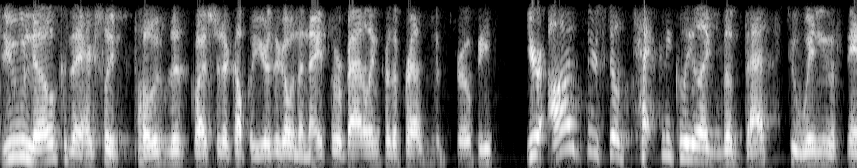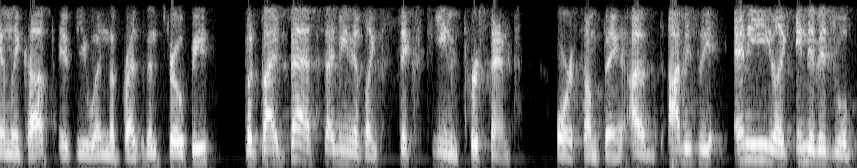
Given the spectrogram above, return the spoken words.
do know because I actually posed this question a couple years ago when the Knights were battling for the President's Trophy. Your odds are still technically like the best to win the Stanley Cup if you win the President's Trophy, but by best I mean it's like sixteen percent or something. Uh, obviously, any like individual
